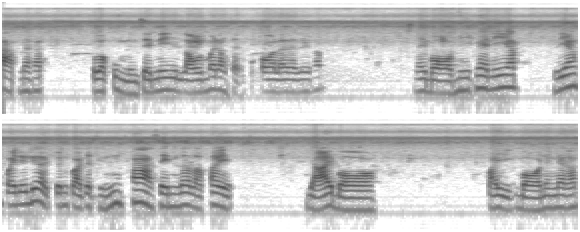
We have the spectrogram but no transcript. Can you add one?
าบนะครับเพราะว่ากุ้งหนึ่งเซนนี้เราไม่ต้องใส่อุปกรณ์อะไรเลยครับ ในบ่อมีแค่นี้ครับเลี้ยงไปเรื่อยๆ จนกว่าจะถึงห้าเซนแล้วเราค่อยย้ายบ่อไปอีกบ่อหนึ่งนะครับ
